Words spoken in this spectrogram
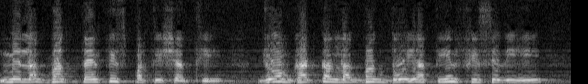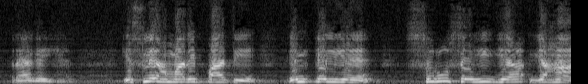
में लगभग 33 प्रतिशत थी, जो अब घटकर लगभग दो या तीन फ़ीसदी ही रह गई है। इसलिए हमारी पार्टी इनके लिए शुरू से ही यह यहाँ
